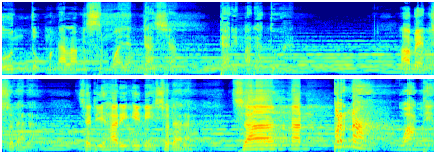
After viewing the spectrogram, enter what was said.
untuk mengalami semua yang dahsyat daripada Tuhan. Amin, saudara. Jadi hari ini, saudara, jangan pernah khawatir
